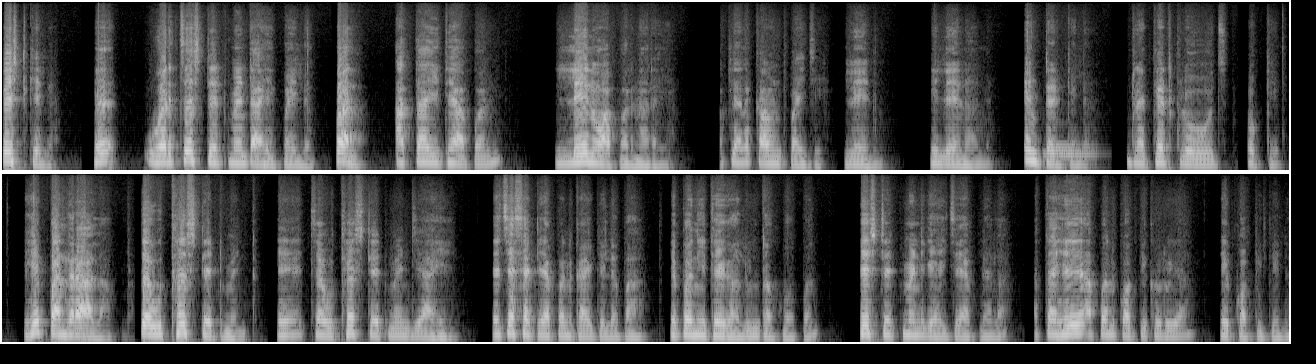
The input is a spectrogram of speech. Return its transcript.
पेस्ट केलं. हे वरचं स्टेटमेंट आहे पहिलं. पण आता इथे आपण लेन वापरणार आहे. आपल्याला काउंट पाहिजे. लेन हे लेन आलं. एंटर केलं. ब्रॅकेट क्लोज ओके हे पंधरा आला. चौथं स्टेटमेंट हे चौथं स्टेटमेंट जे आहे त्याच्यासाठी आपण काय केलं पहा? हे पण इथे घालून टाकू आपण. हे स्टेटमेंट घ्यायचे आपल्याला. आता हे आपण कॉपी करूया. हे कॉपी केलं.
